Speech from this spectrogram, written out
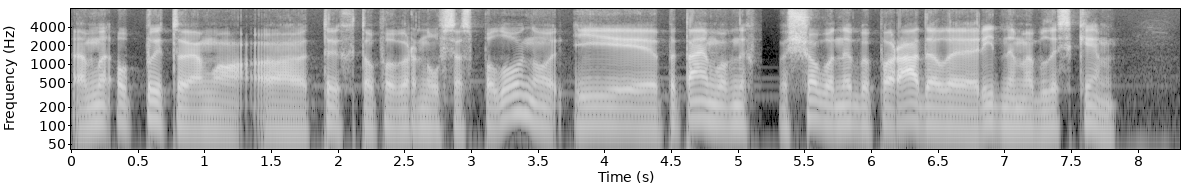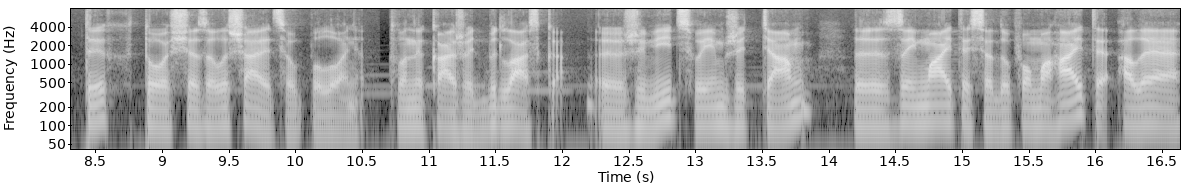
Е, Ми опитуємо е, тих, хто повернувся з полону, і питаємо в них, що вони би порадили рідним і близьким тих, хто ще залишається в полоні. Вони кажуть, будь ласка, е, живіть своїм життям, займайтеся, допомагайте, але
